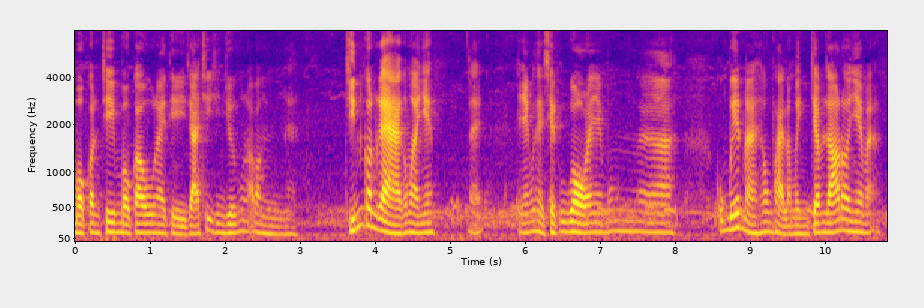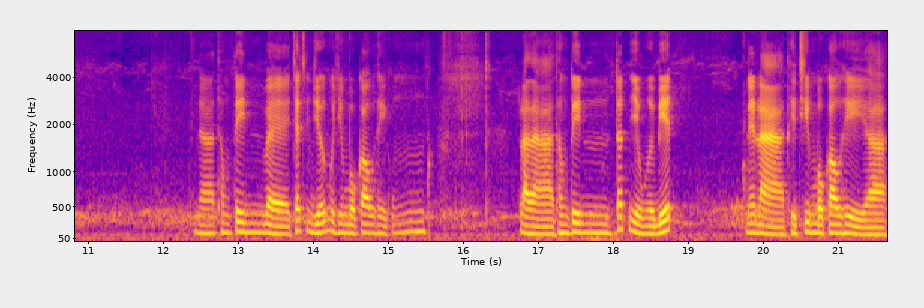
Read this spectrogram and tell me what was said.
một con chim bồ câu này thì giá trị dinh dưỡng của nó bằng à, 9 con gà cơ mà anh em. Đấy anh em có thể search google anh em cũng uh, cũng biết mà không phải là mình chém gió đâu anh em ạ. À, thông tin về chất dinh dưỡng của chim bồ câu thì cũng là, là thông tin rất nhiều người biết. Nên là thịt chim bồ câu thì à,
